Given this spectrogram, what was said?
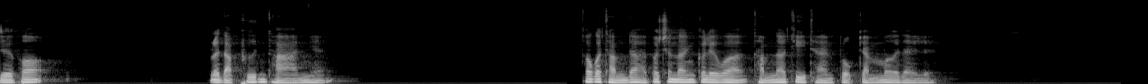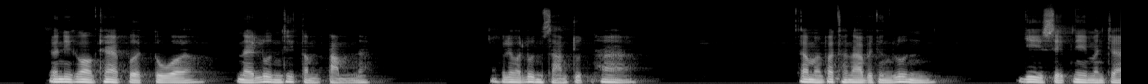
โดยเพราะระดับพื้นฐานเนี่ยเขาก็ทำได้ เพราะฉะนั้นก็เรียกว่าทำหน้าที่แทนโปรแกรมเมอร์ได้เลยแล้วนี่ก็แค่เปิดตัวในรุ่นที่ต่ำๆนะเรียกว่ารุ่น 3.5 ถ้ามันพัฒนาไปถึงรุ่น 20 นี่มันจะ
